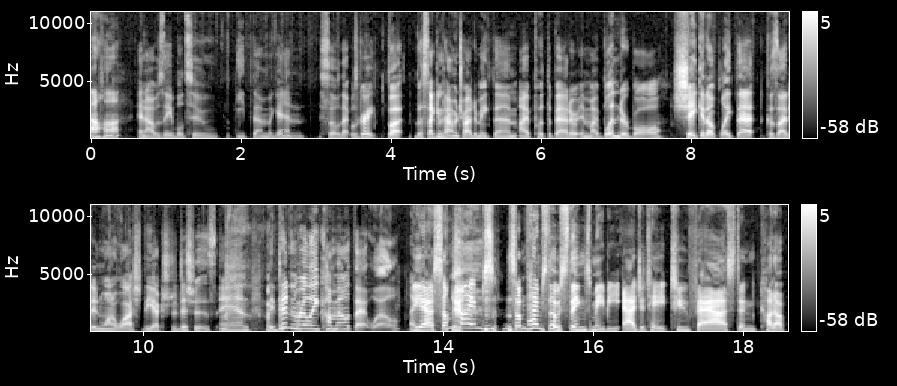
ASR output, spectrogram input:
uh huh. and I was able to eat them again. So that was great. But the second time I tried to make them, I put the batter in my blender ball, shake it up like that because I didn't want to wash the extra dishes, and they didn't really come out that well. Yeah, sometimes sometimes those things maybe agitate too fast and cut up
